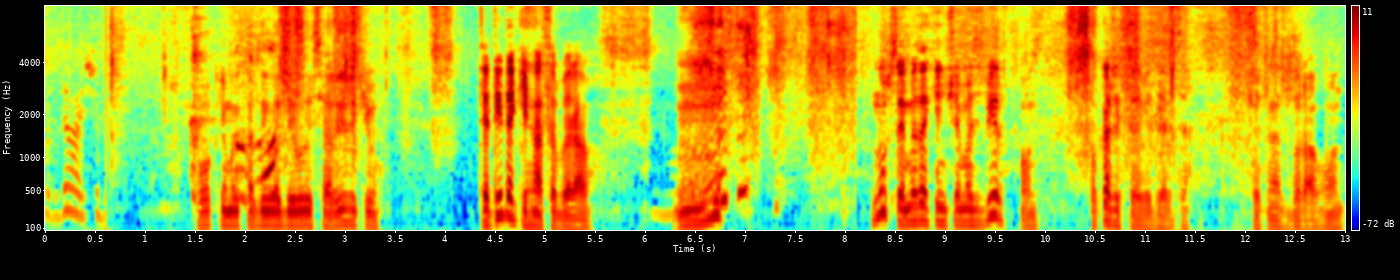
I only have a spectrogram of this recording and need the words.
Давай сюди. Поки ми ходили, дивилися рижиків. Це ти таких насобирав? Ну все, ми закінчуємо збір. Вон, покажи себе відерця, що ти назбирав. Вон.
